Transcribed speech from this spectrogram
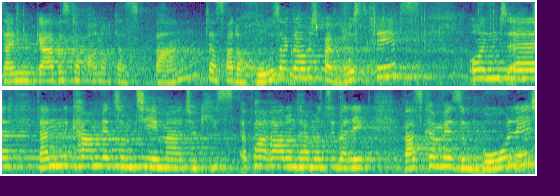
dann gab es doch auch noch das Band, das war doch rosa, glaube ich, bei Brustkrebs. Und äh, dann kamen wir zum Thema Türkisparade und haben uns überlegt, was können wir symbolisch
